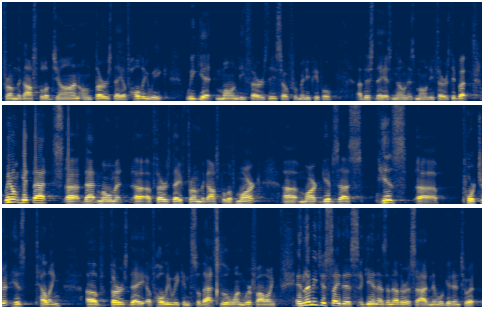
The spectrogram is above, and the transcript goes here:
from the Gospel of John on Thursday of Holy Week, we get Maundy Thursday. So for many people, uh, this day is known as Maundy Thursday. But we don't get that, uh, that moment uh, of Thursday from the Gospel of Mark. Uh, Mark gives us his uh, portrait, his telling of Thursday of Holy Week. And so that's the one we're following. And let me just say this again as another aside, and then we'll get into it.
